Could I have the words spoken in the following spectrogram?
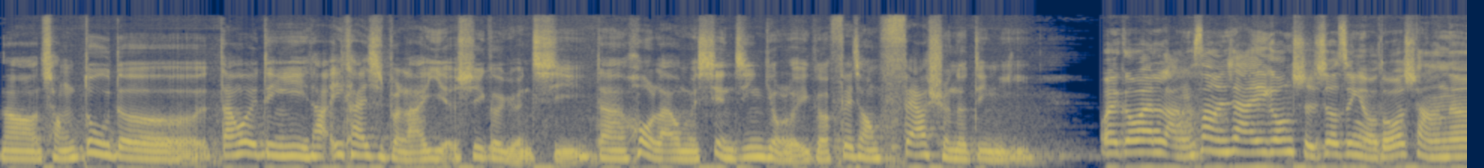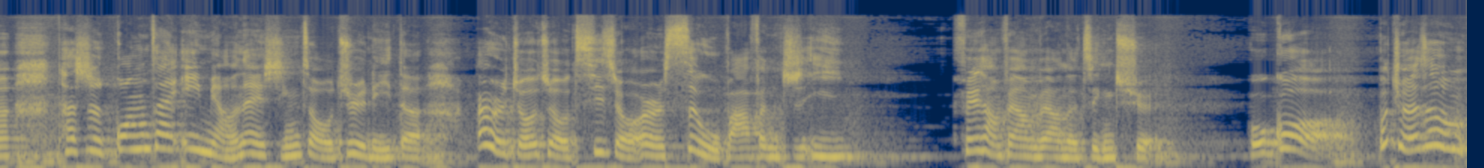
那长度的单位定义，它一开始本来也是一个元气，但后来我们现今有了一个非常 fashion 的定义。为各位朗诵一下，一公尺究竟有多长呢？它是光在一秒内行走距离的二九九七九二四五八分之一，非常非常非常的精确。不过，不觉得这个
